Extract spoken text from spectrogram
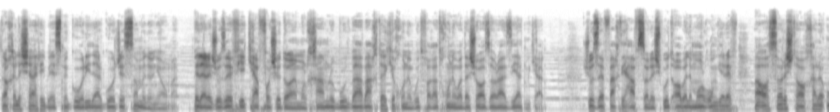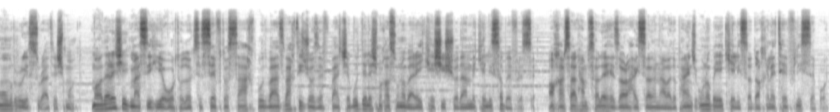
داخل شهری به اسم گوری در گرجستان به دنیا آمد پدر جوزف یک کفاش دائم الخمر بود و وقتایی که خونه بود فقط خانوادش آزار و اذیت می‌کرد. جوزف وقتی هفت سالش بود آبل مرغون گرفت و آثارش تا آخر عمر روی صورتش موند. مادرش یک مسیحی ارتودکس سفت و سخت بود و از وقتی جوزف بچه بود دلش می‌خواست اونو برای کشیش شدن به کلیسا بفرسته. آخر سال هم سال 1895 اونو به یک کلیسا داخل تفلیس سپرد.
